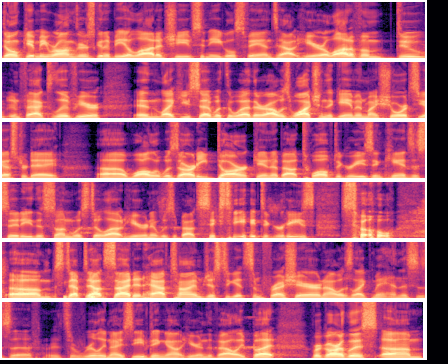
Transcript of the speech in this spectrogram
don't get me wrong. There's going to be a lot of Chiefs and Eagles fans out here. A lot of them do, in fact, live here. And like you said with the weather, I was watching the game in my shorts yesterday. Uh, while it was already dark and about 12 degrees in Kansas City, the sun was still out here and it was about 68 degrees. So, um, stepped outside at halftime just to get some fresh air, and I was like, "Man, this is a it's a really nice evening out here in the valley." But regardless, um,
